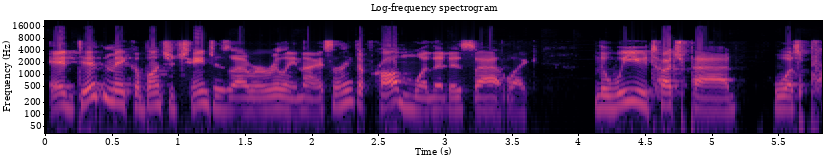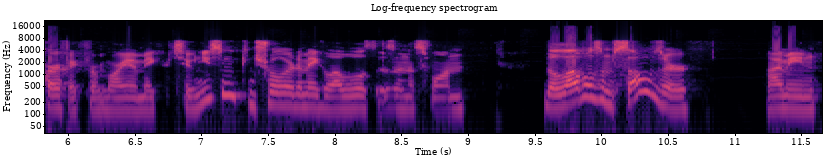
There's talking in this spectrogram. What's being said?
it did make a bunch of changes that were really nice. I think the problem with it is that like the Wii U touchpad was perfect for Mario Maker 2, and using controller to make levels isn't as fun. The levels themselves are, I mean,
